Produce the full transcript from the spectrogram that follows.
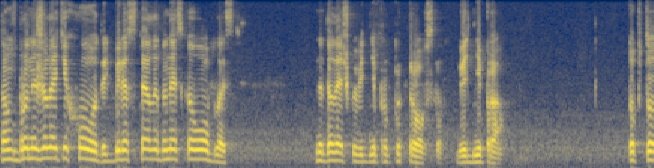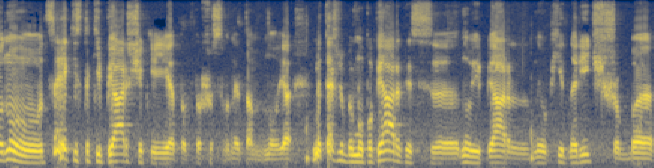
Там в бронежилеті ходить, біля стели Донецька область недалечко від Дніпропетровська, від Дніпра. Тобто, ну, це якісь такі піарщики є, тобто, щось вони там. Ну, я, ми теж любимо попіаритись, е, ну і піар необхідна річ, щоб е,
